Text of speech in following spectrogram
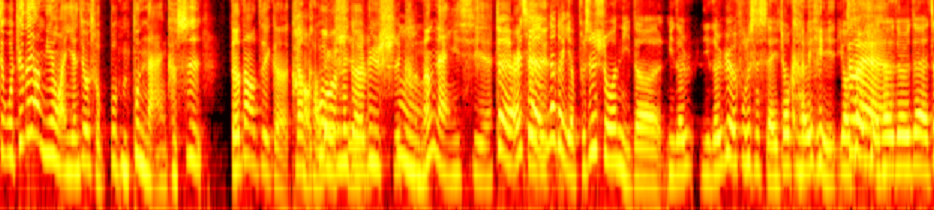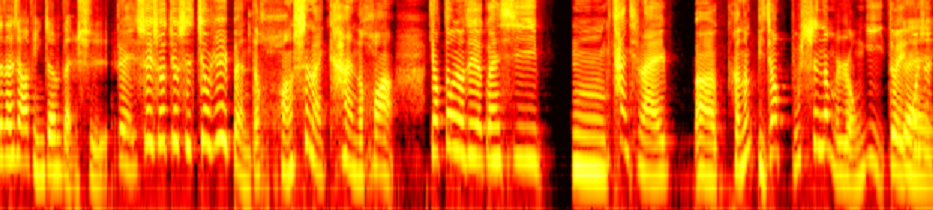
要，我觉得要念完研究所不不难，可是得到这个考过那个律师可能难一些。嗯、对，而且那个也不是说你的、你的、你的岳父是谁就可以有特权的，对，对不对？真的是要凭真本事。对，所以说就是就日本的皇室来看的话，要动用这些关系，嗯，看起来。呃，可能比较不是那么容易，对，对或是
